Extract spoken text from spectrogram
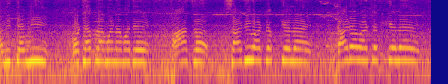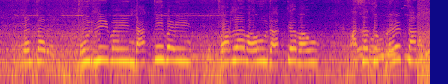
आणि त्यांनी मोठ्या प्रमाणामध्ये आज साडी वाटप केलं आहे गाड्या वाटप केलं आहे नंतर पूर्णी बहीण धाकटी बहीण थोरला भाऊ धाकट्या भाऊ असा जो प्रयोग चालू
